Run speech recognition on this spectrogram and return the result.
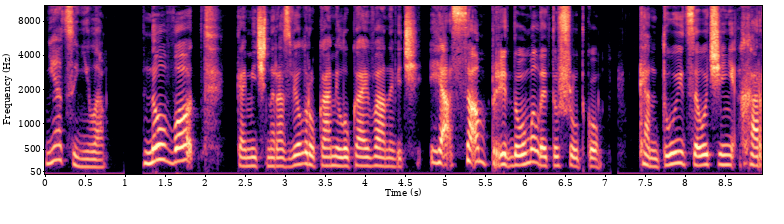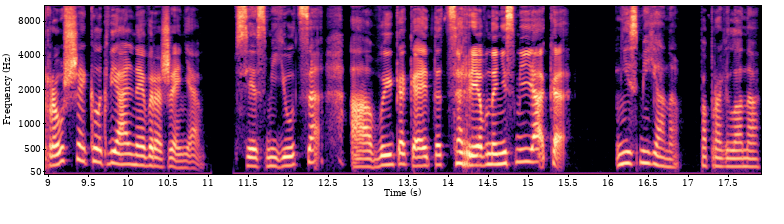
Не оценила. Ну вот комично развел руками лука иванович я сам придумал эту шутку кантуется очень хорошее коллоквиальное выражение. Все смеются а вы какая то царевна не смеяка не смеяна поправила она.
